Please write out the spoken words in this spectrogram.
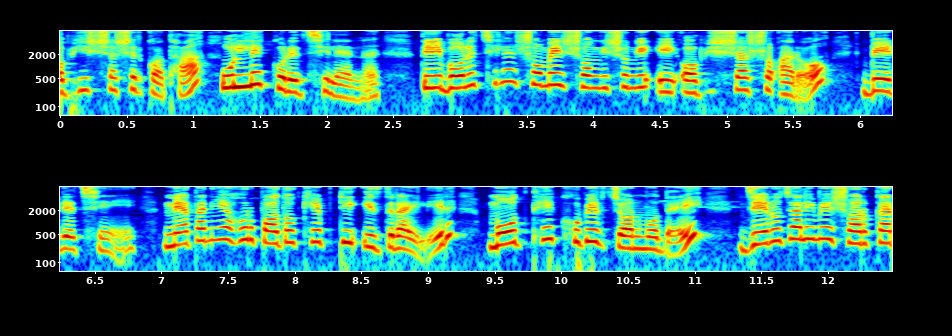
অবিশ্বাসের কথা উল্লেখ করেছিলেন। তিনি বলেছিলেন, সময়ের সঙ্গে সঙ্গে এই অবিশ্বাস আরও বেড়েছে। নেতানিয়াহুর পদক্ষেপটি ইসরায়েলের মধ্যে ক্ষোভের জন্ম দেয়। জেরুজালিমের সরকার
